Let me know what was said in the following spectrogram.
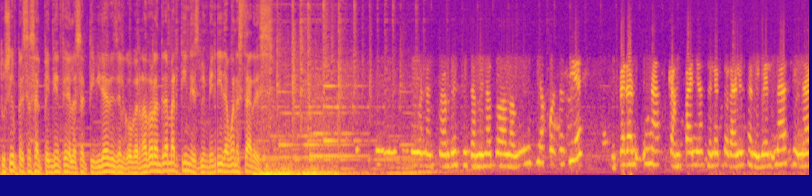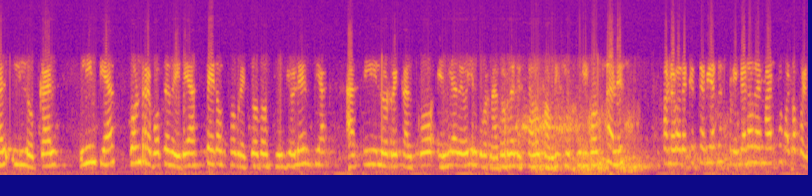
Tú siempre estás al pendiente de las actividades del gobernador Andrea Martínez. Bienvenida, buenas tardes. Buenas tardes y también a toda la audiencia. Pues así es, esperan unas campañas electorales a nivel nacional y local limpias, con rebote de ideas, pero sobre todo sin violencia. Así lo recalcó el día de hoy el gobernador del estado, Mauricio Curi González, luego de que este viernes primero de marzo, bueno, pues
